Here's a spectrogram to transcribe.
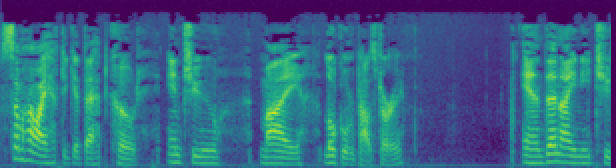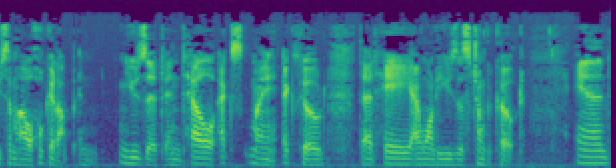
somehow I have to get that code into my local repository, and then I need to somehow hook it up and use it and tell X, my Xcode that hey, I want to use this chunk of code. And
